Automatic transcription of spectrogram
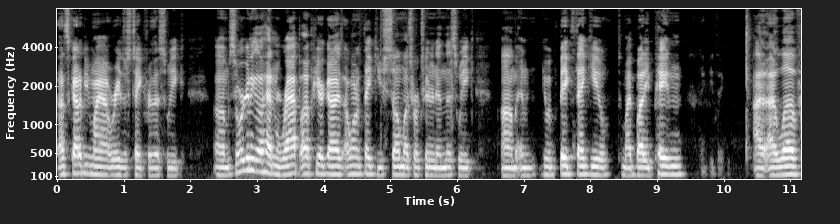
that's got to be my outrageous take for this week. Um, so we're gonna go ahead and wrap up here, guys. I want to thank you so much for tuning in this week, um, and give a big thank you to my buddy Payton. Thank you, thank you. I, I love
